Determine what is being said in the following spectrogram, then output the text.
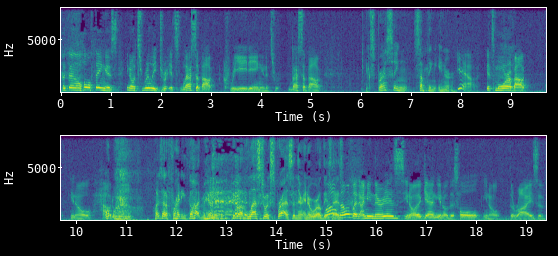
but then the whole thing is, you know, it's really, dr- it's less about creating and it's less about Expressing something inner. Yeah, it's more about you know how do we. Why is that a frightening thought? Maybe people have less to express in their inner world these well, days. no, but I mean there is you know again you know this whole you know the rise of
